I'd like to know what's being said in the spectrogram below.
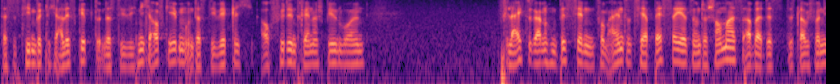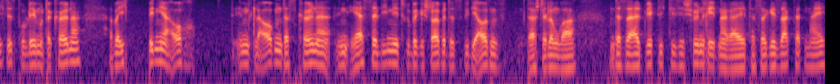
dass das Team wirklich alles gibt und dass die sich nicht aufgeben und dass die wirklich auch für den Trainer spielen wollen. Vielleicht sogar noch ein bisschen vom Einsatz her besser jetzt unter Schommers, aber das, das glaube ich war nicht das Problem unter Kölner. Aber ich bin ja auch im Glauben, dass Kölner in erster Linie drüber gestolpert ist, wie die Außendarstellung war. Und dass er halt wirklich diese Schönrednerei, dass er gesagt hat, nein,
